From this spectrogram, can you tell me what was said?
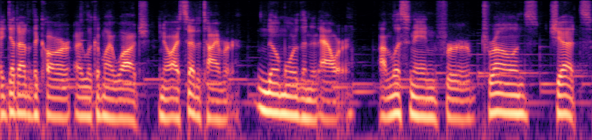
I get out of the car. I look at my watch. You know, I set a timer, no more than an hour. I'm listening for drones, jets,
